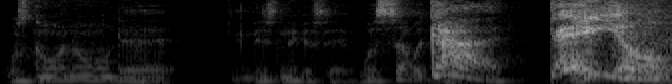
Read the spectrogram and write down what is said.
"What's going on, Dad?" And this nigga said, "What's up?" God damn!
